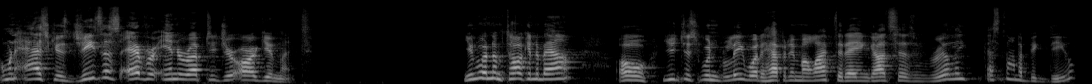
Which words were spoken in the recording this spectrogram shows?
I want to ask you: Has Jesus ever interrupted your argument? You know what I'm talking about? Oh, you just wouldn't believe what happened in my life today, and God says, "Really? That's not a big deal."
